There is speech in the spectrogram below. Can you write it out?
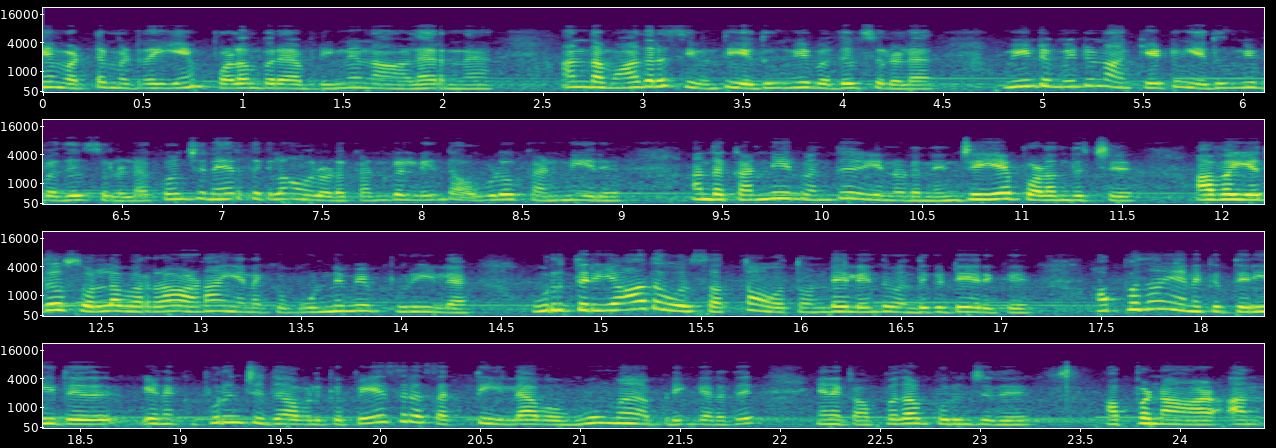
ஏன் வட்டமிடுற? ஏன் புலம்புற? அப்படின்னு நான் அலறினேன். அந்த மாதரசி வந்து எதுவுமே பதில் சொல்லலை. மீண்டும் மீண்டும் நான் கேட்டும் எதுவுமே பதில் சொல்லலை. கொஞ்ச நேரத்துக்குலாம் அவளோட கண்கள்லேருந்து அவ்வளோ கண்ணீர். அந்த கண்ணீர் வந்து என்னோட நெஞ்சையே பொழந்துச்சு. அவள் ஏதோ சொல்ல வர்றா ஆனால் எனக்கு ஒன்றுமே புரியல. ஒரு தெரியாத ஒரு சத்தம் அவள் தொண்டையிலேருந்து வந்துக்கிட்டே இருக்குது அப்போ தான் எனக்கு தெரியுது எனக்கு புரிஞ்சுது அவளுக்கு பேசுகிற சக்தி இல்லை அவள் ஊமை அப்படிங்கிறது எனக்கு அப்போ தான் புரிஞ்சுது. அப்போ நான் அந்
